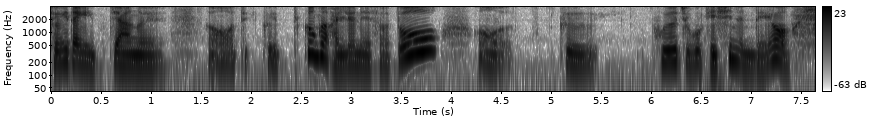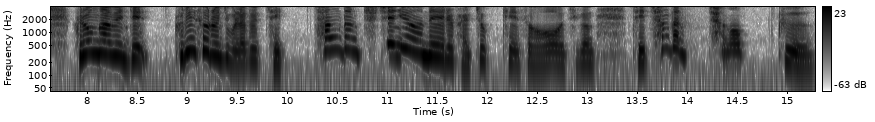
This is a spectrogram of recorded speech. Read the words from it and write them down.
정의당의 입장을 어, 그 특검과 관련해서도 어, 그 보여주고 계시는데요. 그런가 하면 이제 그래서 그런지 몰라도 재창당 추진위원회를 발족해서 지금 재창당 창업 그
